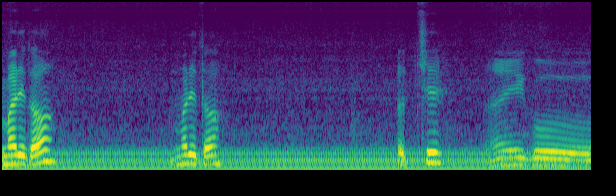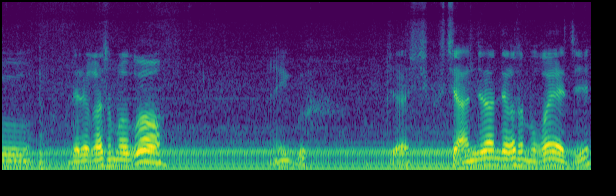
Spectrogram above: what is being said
한 마리 더. 한 마리 더. 그렇지. 아이고. 내려가서 먹어. 아이고. 자식. 그치. 안전한 데 가서 먹어야지.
